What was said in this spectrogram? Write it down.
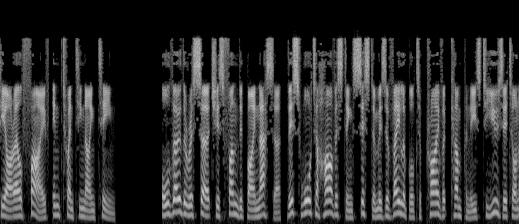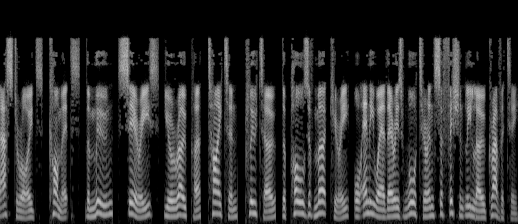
(TRL5) in 2019. Although the research is funded by NASA, this water harvesting system is available to private companies to use it on asteroids, comets, the Moon, Ceres, Europa, Titan, Pluto, the poles of Mercury, or anywhere there is water and sufficiently low gravity.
